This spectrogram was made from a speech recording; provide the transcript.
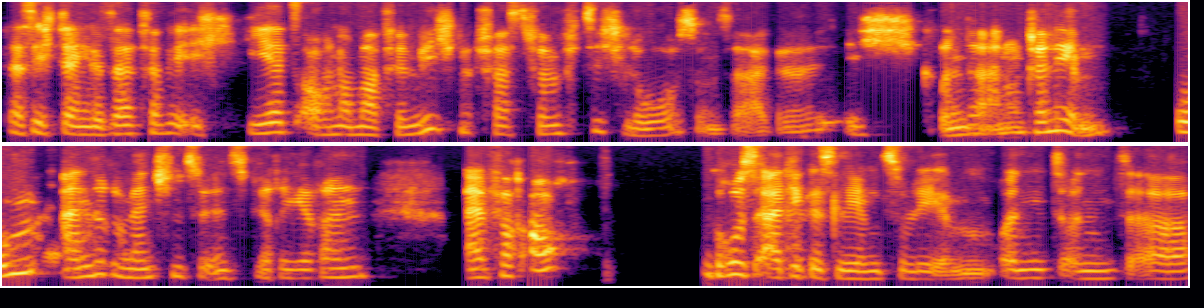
dass ich dann gesagt habe, ich gehe jetzt auch nochmal für mich mit fast 50 los und sage, ich gründe ein Unternehmen, um andere Menschen zu inspirieren, einfach auch ein großartiges Leben zu leben und, und äh,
